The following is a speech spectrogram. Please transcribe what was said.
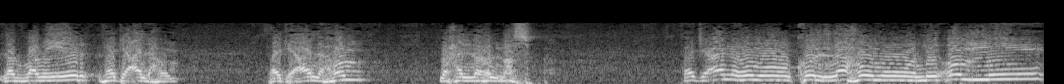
للضمير فاجعلهم. فاجعلهم محله النصب. فاجعلهم كلهم لأمي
